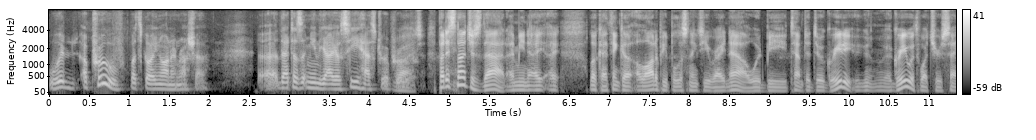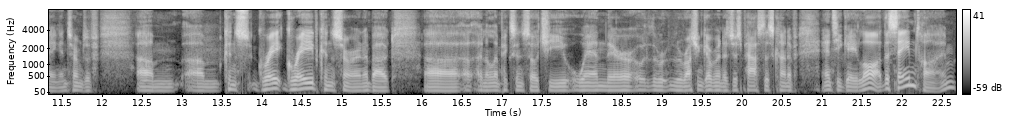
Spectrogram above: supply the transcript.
would approve what's going on in Russia uh, that doesn't mean the IOC has to approve. Right, but it's not just that. I mean, I, I look. I think a, a, lot of people listening to you right now would be tempted to agree to agree with what you're saying in terms of um, um, cons- grave, grave concern about uh, an Olympics in Sochi when the, the Russian government has just passed this kind of anti-gay law. At the same time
